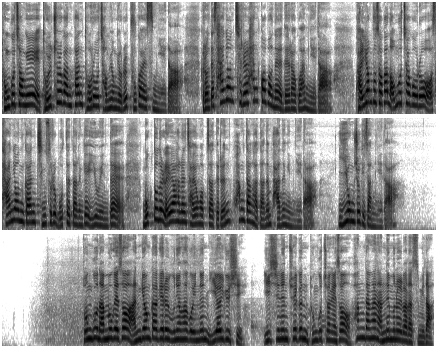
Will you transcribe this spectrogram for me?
동구청이 돌출 간판 도로 점용료를 부과했습니다. 그런데 4년치를 한꺼번에 내라고 합니다. 관련 부서 간 업무착오로 4년간 징수를 못했다는 게 이유인데 목돈을 내야 하는 자영업자들은 황당하다는 반응입니다. 이용주 기자입니다. 동구 남목에서 안경 가게를 운영하고 있는 이열규 씨. 이 씨는 최근 동구청에서 황당한 안내문을 받았습니다.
